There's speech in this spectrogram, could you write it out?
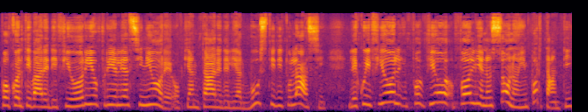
Può coltivare dei fiori e offrirli al Signore o piantare degli arbusti di tulasi, le cui fioli, fo, fio, foglie non sono importanti,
